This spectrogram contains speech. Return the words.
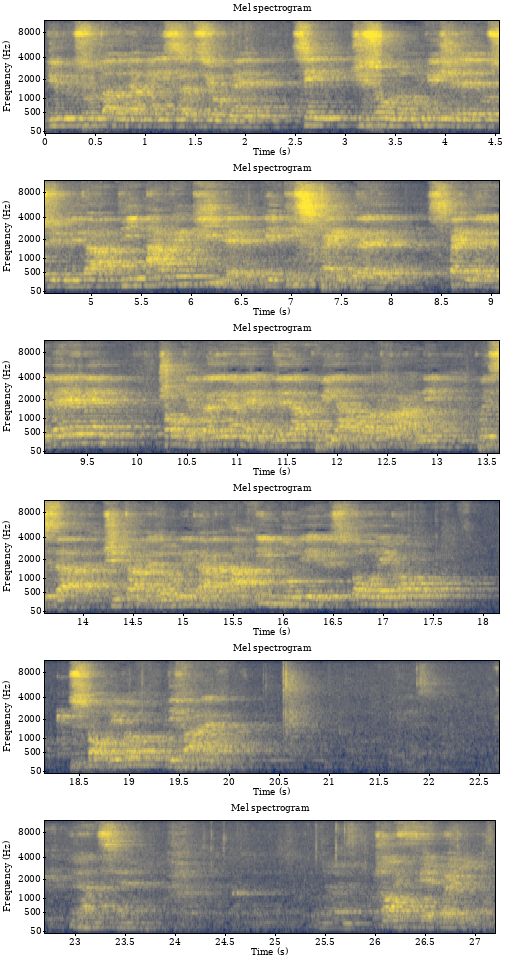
di un risultato di amministrazione se ci sono invece delle possibilità di arricchire e di spendere, spendere bene ciò che praticamente da qui a quattro anni questa città metropolitana ha il dovere storico, storico di fare. Grazie. Cioffi e poi Tito.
